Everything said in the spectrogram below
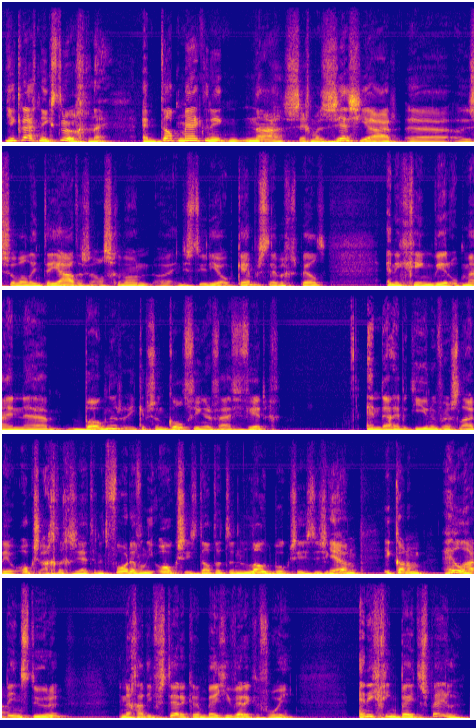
je krijgt niks terug. Nee. En dat merkte ik na zeg maar zes jaar, eh, zowel in theaters als gewoon eh, in de studio op campus te hebben gespeeld. En ik ging weer op mijn eh Bogner. Ik heb zo'n Goldfinger 45. En daar heb ik de Universal Audio Aux achter gezet. En het voordeel van die Aux is dat het een loadbox is. Dus ik, Ja. kan, hem- ik kan hem heel hard insturen. En dan gaat die versterker een beetje werken voor je. En ik ging beter spelen.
